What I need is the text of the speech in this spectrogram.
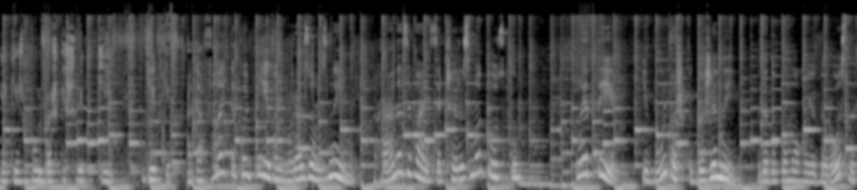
Які ж бульбашки швидкі. Дітки, а давайте побігаємо разом з ними. Гра називається через мотузку. Лети і бульбашку дожени. За допомогою дорослих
